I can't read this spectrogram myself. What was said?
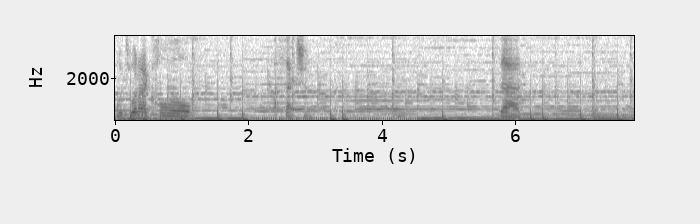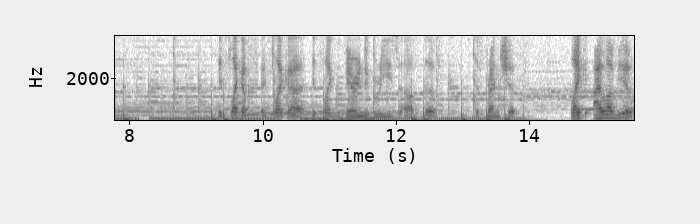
what's what I call affection. That it's like a it's like a it's like varying degrees of the the friendship. Like I love you,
